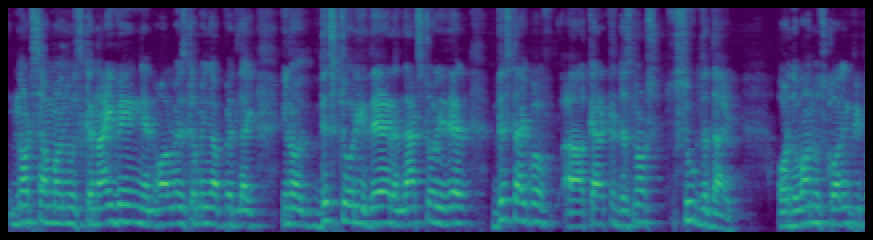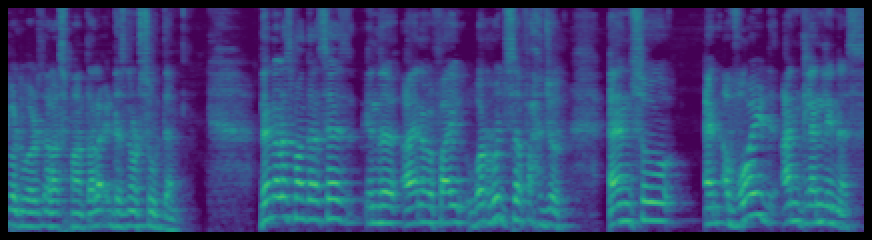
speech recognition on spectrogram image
not someone who's conniving and always coming up with like you know this story there and that story there. This type of uh, character does not suit the da'i or the one who's calling people towards Allah subhanahu wa ta'ala. It does not suit them. Then Allah subhanahu wa ta'ala says in the ayah number 5, وَالرُّجْسَ فَحْجُرْ And so, and avoid uncleanliness.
